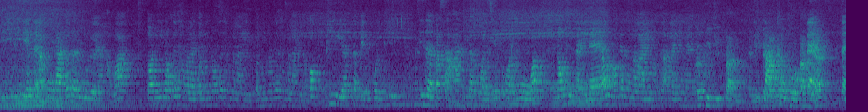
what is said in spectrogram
ทีนี้พี่เลี้ยงแต่ละโครงการก็จะดูเลยอะค่ะว่า ตอนนี้น้องจะทำอะไรตอน ที่จะประสานที่จะคอยเช็คคอยดูว่าน้องถึงไหนแล้ว น้องจะทำอะไรน้องจะอะไรยังไงก็คือยึดตามอันนี้เป็นตามอะไรนะโทโทรรตามแต่เนี้ยแต่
